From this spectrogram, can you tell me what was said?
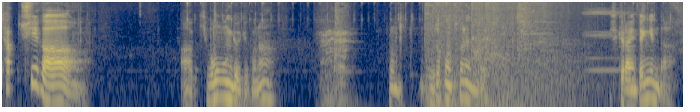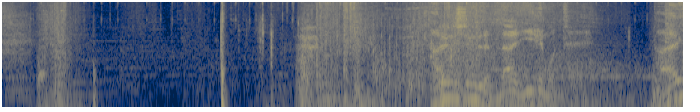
착취가 아 기본 공격이구나. 그럼 무조건 손해인데? 이 새끼 라인 땡긴다 다른 신들은 날 이해 못해. 다행히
